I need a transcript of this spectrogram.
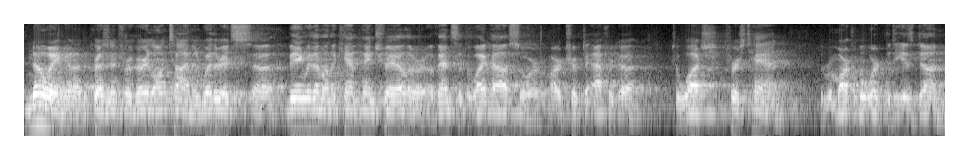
knowing uh, the president for a very long time, and whether it's uh, being with him on the campaign trail or events at the White House or our trip to Africa to watch firsthand the remarkable work that he has done,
